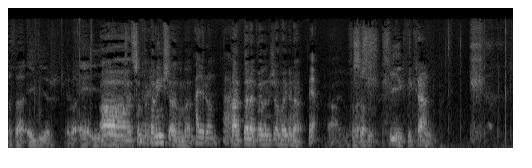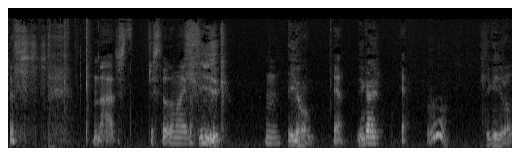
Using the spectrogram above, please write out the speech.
fatha eir, efo e-i. Ah, so be- da ni'n siarad amdan. Iron. A dyna beth oedden ni'n siarad amdan gyna? Ie. Ah, iawn, So, dyna. llig di cram. na, just, just fydd o'n maid. Ffug, Mm. eiron. Ie. Un gair? Ie. Oh, Llygeiron.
